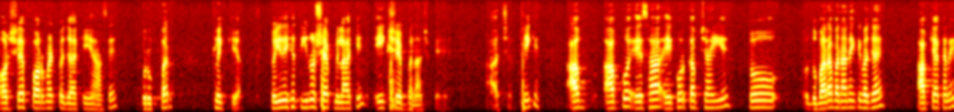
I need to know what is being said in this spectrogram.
और शेप फॉर्मेट पे जाके यहाँ से ग्रुप पर क्लिक किया। तो ये देखिए तीनों शेप मिला के एक शेप बना चुके हैं। अच्छा ठीक है। अब आपको ऐसा एक और कप चाहिए तो दोबारा बनाने के बजाय आप क्या करें,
